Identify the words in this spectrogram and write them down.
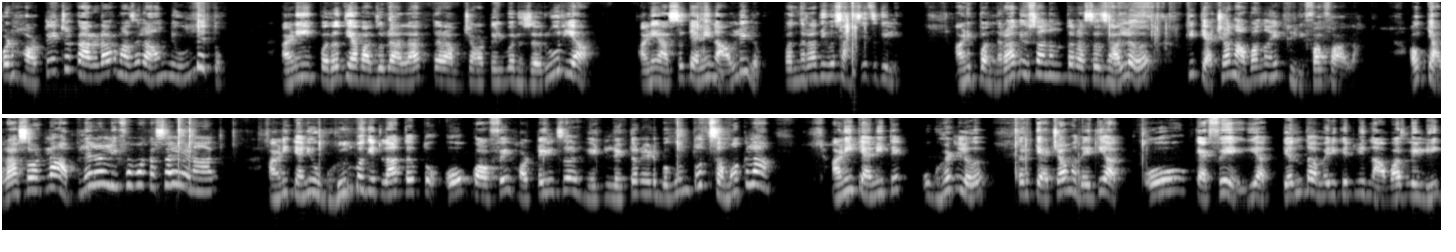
पण हॉटेलच्या कार्डावर माझं लावून देऊन देतो. आणि परत या बाजूला आलात तर आमच्या हॉटेलवर जरूर या. आणि असं त्यांनी नाव लिहिलं. पंधरा दिवस असेच गेले. आणि पंधरा दिवसानंतर असं झालं की त्याच्या नावानं एक लिफाफा आला. अहो त्याला असं वाटलं आपल्याला लिफाफा कसा येणार? आणि त्याने उघडून बघितला तर तो ओ कॉफे हॉटेलचं हेड लेटर हेड बघून तो चमकला. आणि त्यांनी ते उघडलं तर त्याच्यामध्ये ती ओ कॅफे ही अत्यंत अमेरिकेतली नावाजलेली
